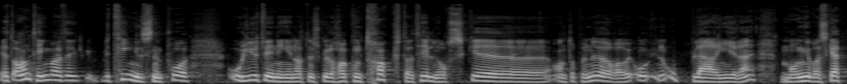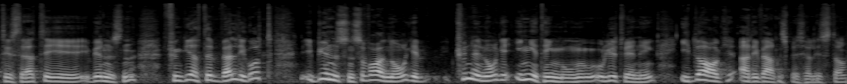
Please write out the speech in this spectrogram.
Et annet ting var at Betingelsene på oljeutvinningen at en skulle ha kontrakter til norske eh, entreprenører og en opplæring i det. Mange var skeptiske til dette i, i begynnelsen. Fungerte veldig godt. I begynnelsen så var Norge kunne Norge ingenting med oljeutvinning. I dag er de verdensspesialister.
